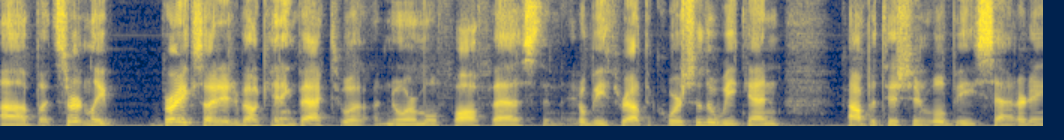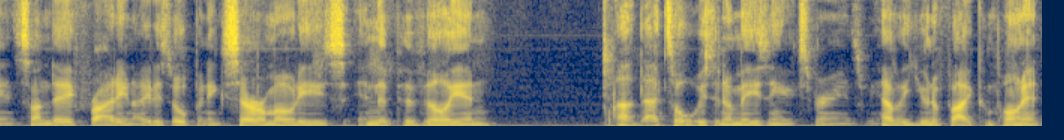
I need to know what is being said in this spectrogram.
Uh, but certainly very excited about getting back to a, a, normal fall fest, and it'll be throughout the course of the weekend. Competition will be Saturday and Sunday. Friday night is opening ceremonies in the pavilion. Uh, that's always an amazing experience. We have a unified component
